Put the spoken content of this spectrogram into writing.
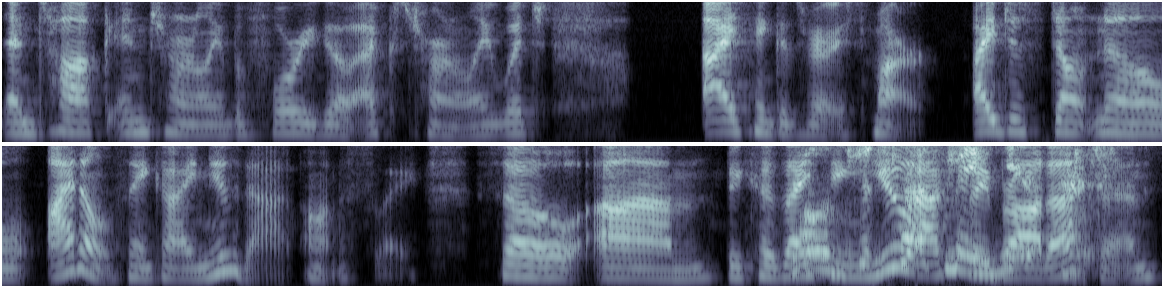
and talk internally before you go externally, which I think is very smart I just don't know. I don't think I knew that honestly. So, um, because well, I think you actually me, brought us in.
